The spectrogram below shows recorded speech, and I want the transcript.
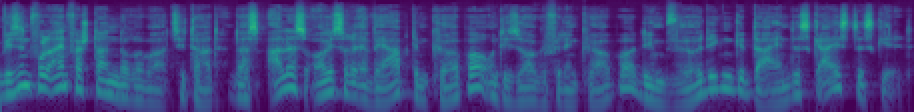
wir sind wohl einverstanden darüber, Zitat, dass alles äußere Erwerb dem Körper und die Sorge für den Körper dem würdigen Gedeihen des Geistes gilt.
